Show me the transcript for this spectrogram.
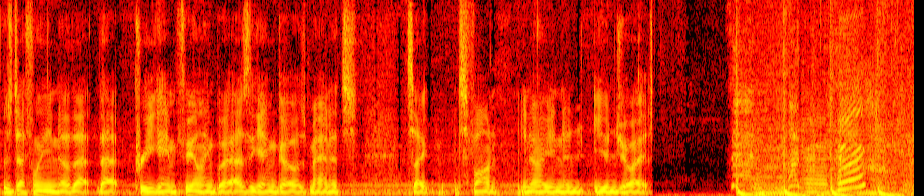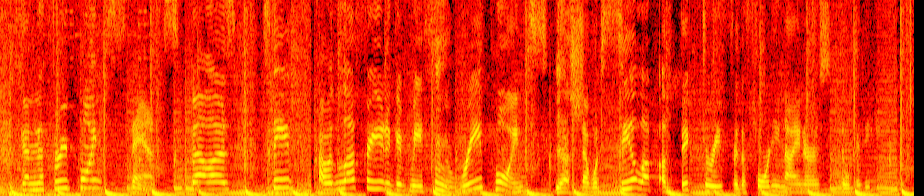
there's definitely, you know, that that pregame feeling. But as the game goes, man, it's it's like it's fun. You know, you you enjoy it. Mm-hmm. Got a three-point stance, fellas. Steve, I would love for you to give me hmm. three points yes. that would seal up a victory for the 49ers over the Eagles.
